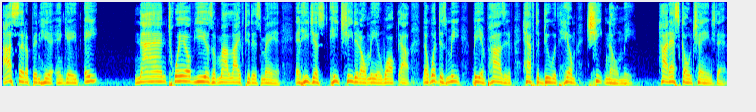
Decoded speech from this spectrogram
I sat up in here and gave eight, nine, twelve years of my life to this man, and he just he cheated on me and walked out. Now, what does me being positive have to do with him cheating on me? How that's gonna change that?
